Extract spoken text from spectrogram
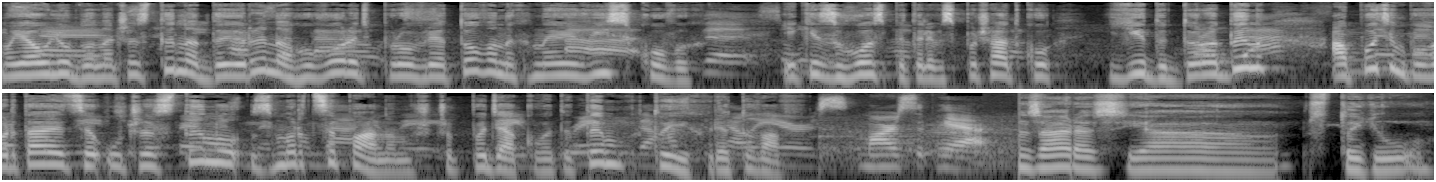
Моя улюблена частина, де Ірина говорить про врятованих нею військових, які з госпіталів спочатку їдуть до родин, а потім повертаються у частину з марципаном, щоб подякувати тим, хто їх врятував. Зараз я стою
